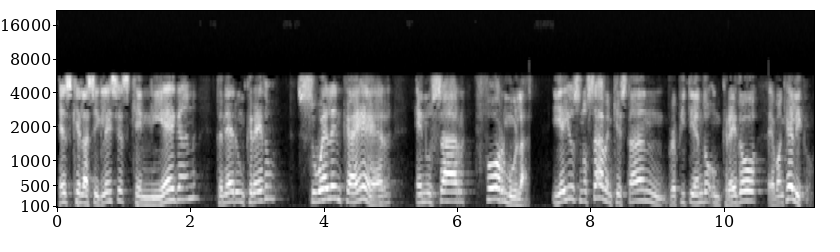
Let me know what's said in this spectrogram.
es que las iglesias que niegan tener un credo suelen caer en usar fórmulas. Y ellos no saben que están repitiendo un credo evangélico.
